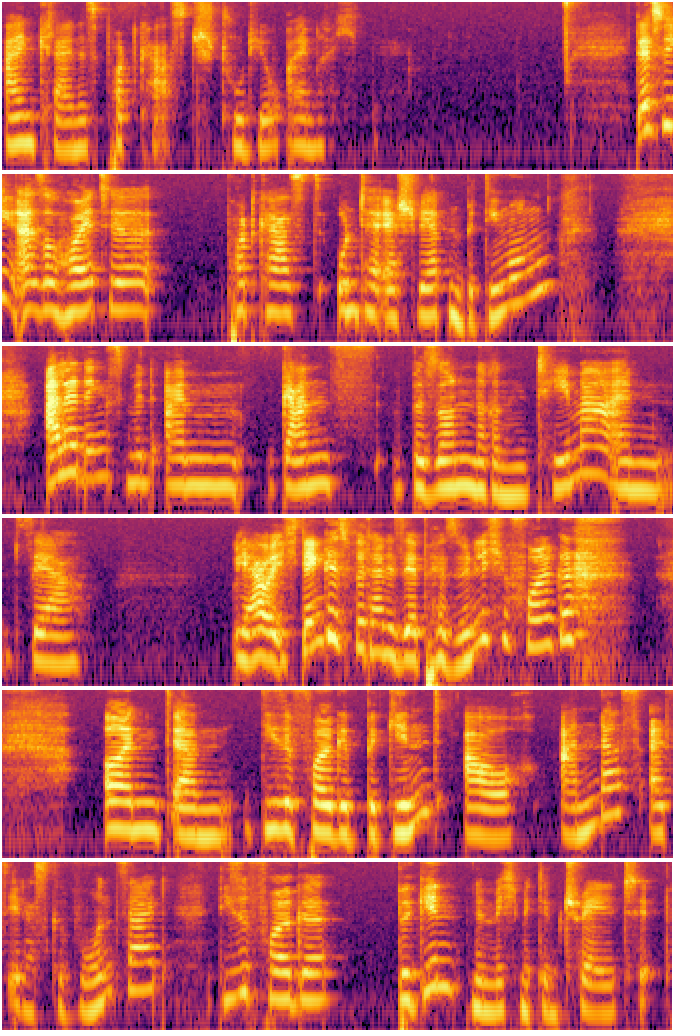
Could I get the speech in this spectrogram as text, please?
ein kleines Podcast-Studio einrichten. Deswegen also heute Podcast unter erschwerten Bedingungen, allerdings mit einem ganz besonderen Thema, ein sehr, ja, ich denke, es wird eine sehr persönliche Folge. Und ähm, diese Folge beginnt auch anders, als ihr das gewohnt seid. Diese Folge beginnt nämlich mit dem Trail-Tipp.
